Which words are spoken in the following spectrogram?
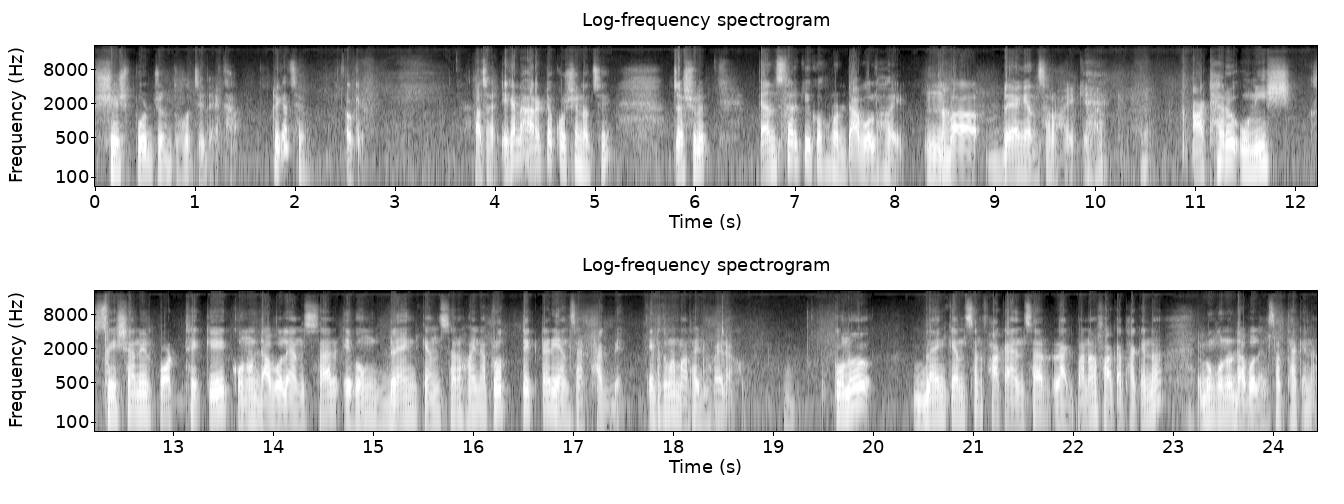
শেষ পর্যন্ত হচ্ছে দেখা। ঠিক আছে? ওকে আচ্ছা এখানে আরেকটা কোশ্চেন আছে যে আসলে অ্যান্সার কি কখনো ডাবল হয় বা ব্ল্যাঙ্ক অ্যান্সার হয় কি হ্যাঁ। আঠারো উনিশ সেশনের পর থেকে কোনো ডাবল অ্যান্সার এবং ব্ল্যাঙ্ক অ্যান্সার হয় না। প্রত্যেকটারই অ্যান্সার থাকবে। এটা তোমার মাথায় ঢুকাই রাখো। কোনো ব্ল্যাঙ্ক অ্যান্সার ফাঁকা অ্যান্সার রাখবা না ফাঁকা থাকে না এবং কোনো ডাবল অ্যান্সার থাকে না।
